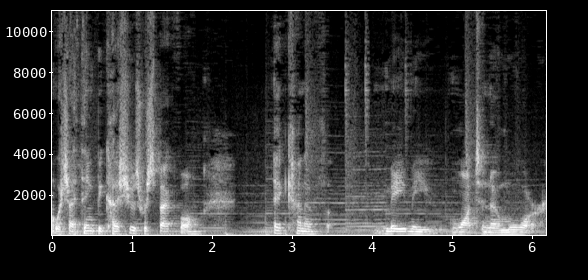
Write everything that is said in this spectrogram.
which I think because she was respectful, it kind of made me want to know more.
